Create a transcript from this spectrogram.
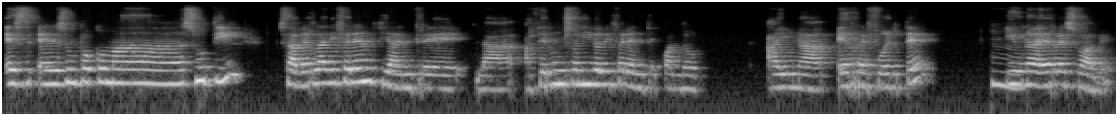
es, un poco más útil saber la diferencia entre la, hacer un sonido diferente cuando hay una R fuerte y una R suave.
